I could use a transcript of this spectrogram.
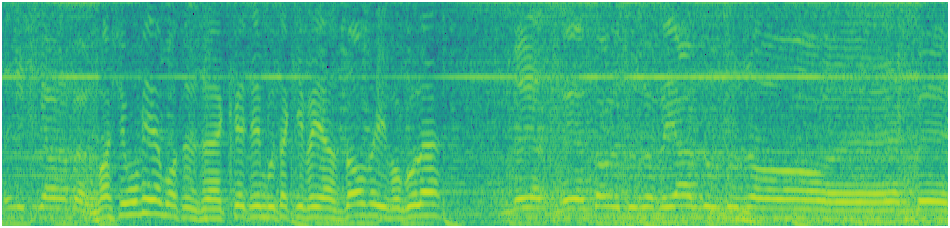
będzie się działo na pewno. Właśnie mówiłem o tym, że kwiecień był taki wyjazdowy i w ogóle. Wyja- Wyjazdowy, dużo wyjazdów, dużo e, jakby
